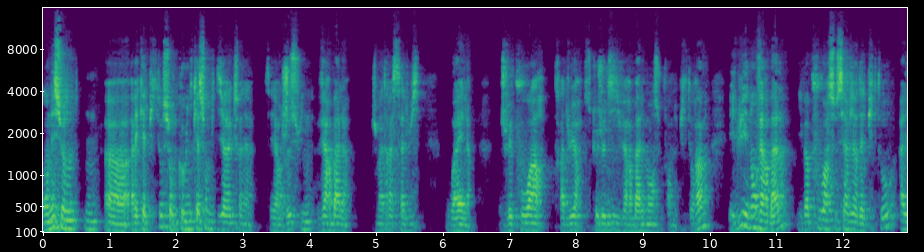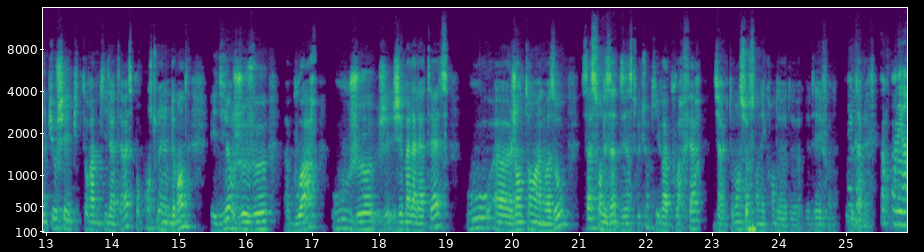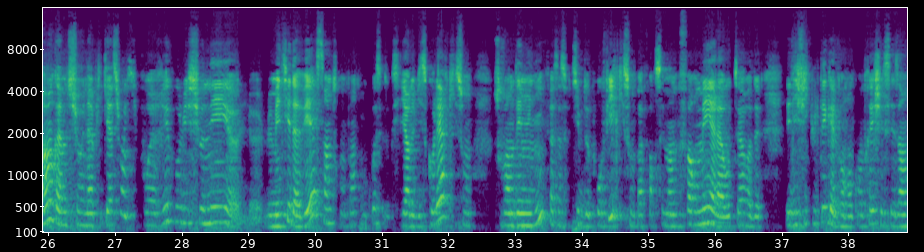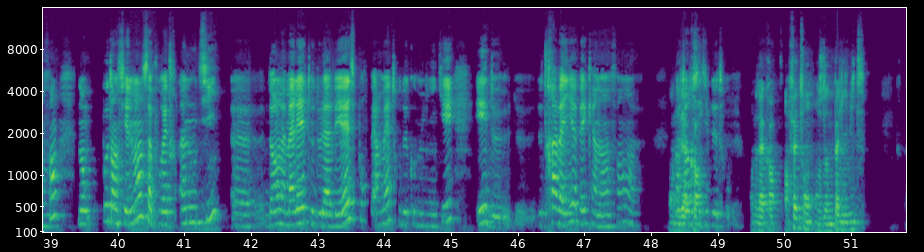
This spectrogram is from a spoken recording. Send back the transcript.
On est sur une, euh, avec Alpicto sur une communication bidirectionnelle. C'est-à-dire, je suis verbal, je m'adresse à lui ou à elle. Je vais pouvoir traduire ce que je dis verbalement sous forme de pictogramme. Et lui est non verbal, il va pouvoir se servir d'Elpicto, aller piocher les pictogrammes qui l'intéressent pour construire une demande et dire je veux boire ou j'ai mal à la tête ou euh, j'entends un oiseau, ça sont des, des, instructions qu'il va pouvoir faire directement sur son écran de, de, de téléphone ou de tablette. Donc on est vraiment quand même sur une application qui pourrait révolutionner euh, le, le métier d'AVS, hein, parce qu'on pense beaucoup à ces auxiliaires de vie scolaire qui sont souvent démunis face à ce type de profil, qui sont pas forcément formés à la hauteur de, des difficultés qu'elles vont rencontrer chez ces enfants. Donc potentiellement, ça pourrait être un outil euh, dans la mallette de l'AVS pour permettre de communiquer et de, de, de travailler avec un enfant. On est d'accord. On est d'accord. En fait, on, on se donne pas de limite.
